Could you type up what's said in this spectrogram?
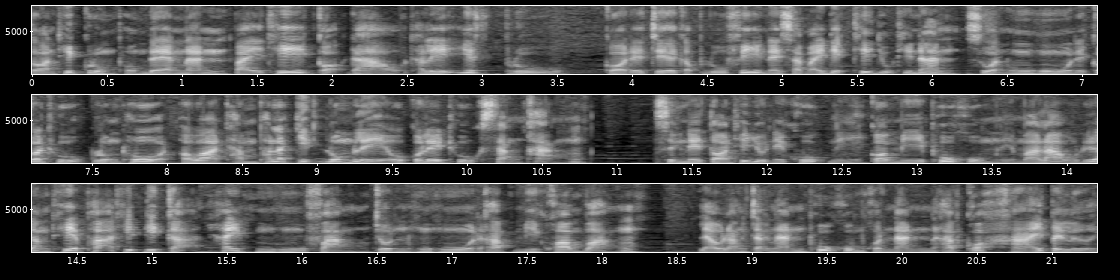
ตอนที่กลุ่มผมแดงนั้นไปที่เกาะดาวทะเลอิสบรู ก็ได้เจอกับลูฟี่ในสมัยเด็กที่อยู่ที่นั่น ส่วนฮูฮูเนี่ยก็ถูกลงโทษ เพราะว่าทำภารกิจล้มเหลวก็เลยถูกสั่งขัง ซึ่งในตอนที่อยู่ในคุกนี่ก็มีผู้คุมเนี่ยมาเล่าเรื่องเทพพระอาทิตย์นิกะให้ฮูฮูฟังจนฮูฮูนะครับมีความหวังแล้วหลังจากนั้นผู้คุมคนนั้นนะครับก็หายไปเลย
